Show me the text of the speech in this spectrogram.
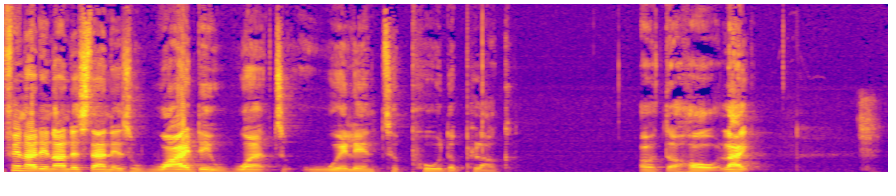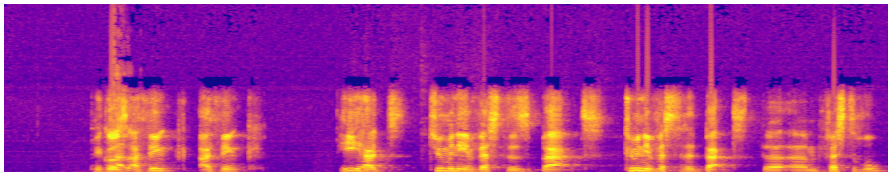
thing I didn't understand is why they weren't willing to pull the plug of the whole. Like, because I think I think he had too many investors backed. Too many investors had backed the um, festival,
